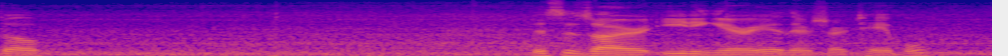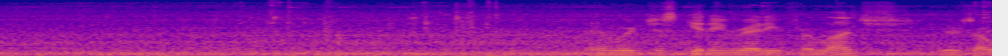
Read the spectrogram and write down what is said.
So, this is our eating area. There's our table. And we're just getting ready for lunch. There's our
